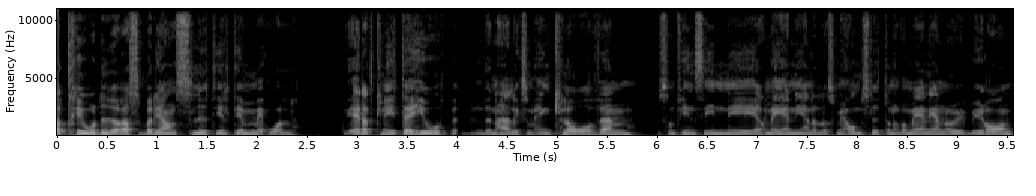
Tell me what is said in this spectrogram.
Vad tror du är Azerbajdzjans slutgiltiga mål? Är det att knyta ihop den här liksom enklaven som finns inne i Armenien eller som är omsluten av Armenien och Iran?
